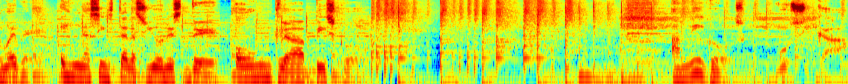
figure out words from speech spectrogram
9 en las instalaciones de On Club Disco. Amigos, música,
